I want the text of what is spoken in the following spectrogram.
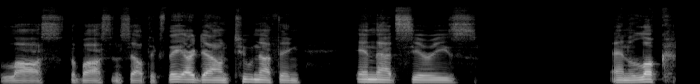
loss. The Boston Celtics they are down two nothing in that series, and look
